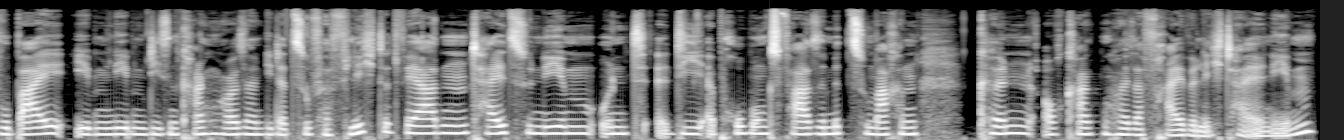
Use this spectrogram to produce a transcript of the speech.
wobei eben neben diesen Krankenhäusern, die dazu verpflichtet werden, teilzunehmen und die Erprobungsphase mitzumachen, können auch Krankenhäuser freiwillig teilnehmen.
